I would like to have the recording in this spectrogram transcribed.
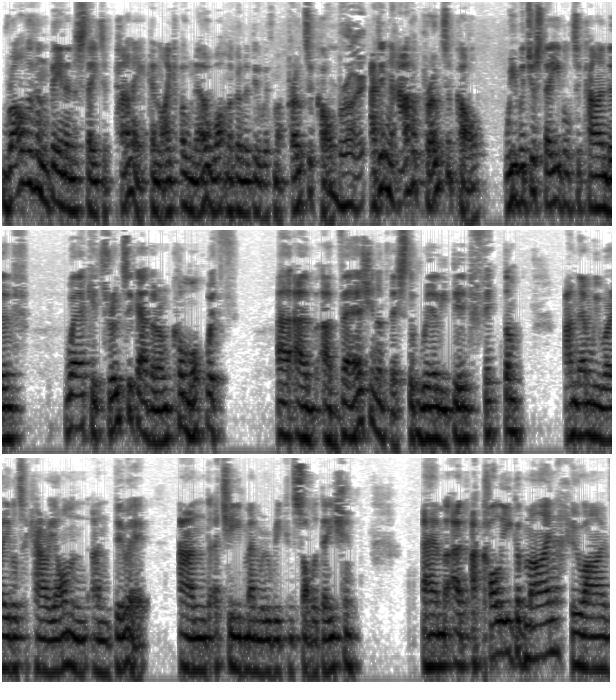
rather than being in a state of panic and like, oh no, what am I going to do with my protocol? Right. I didn't have a protocol. We were just able to kind of work it through together and come up with a, a, a version of this that really did fit them. And then we were able to carry on and, and do it and achieve memory reconsolidation. Um, a, a, colleague of mine who I've,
